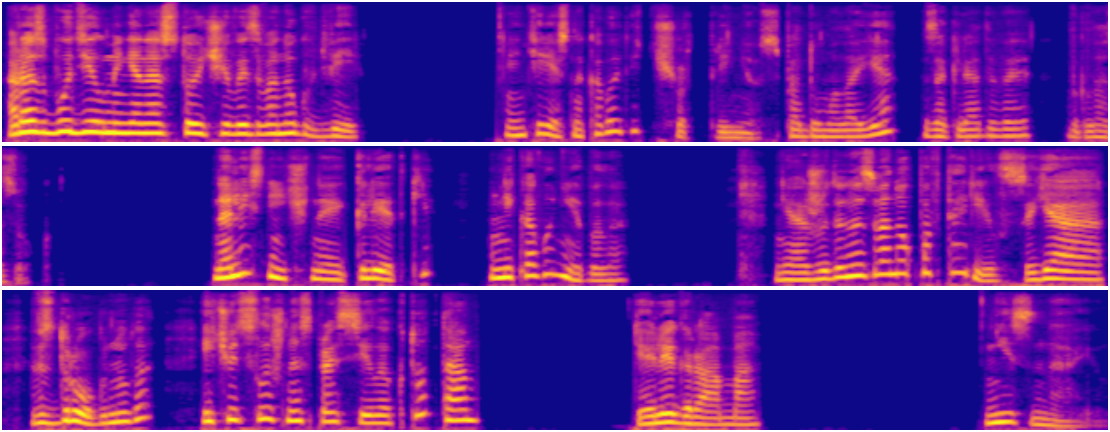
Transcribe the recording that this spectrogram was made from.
Разбудил меня настойчивый звонок в дверь. Интересно, кого этот черт принес? — подумала я, заглядывая в глазок. На лестничной клетке никого не было. Неожиданно звонок повторился. Я вздрогнула и чуть слышно спросила, кто там? Телеграмма. Не знаю,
